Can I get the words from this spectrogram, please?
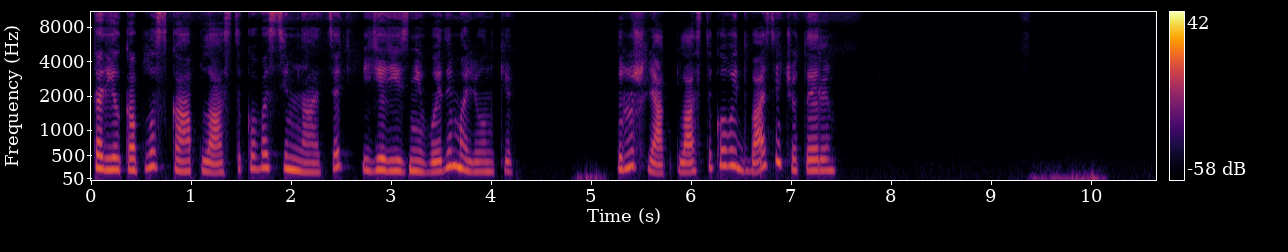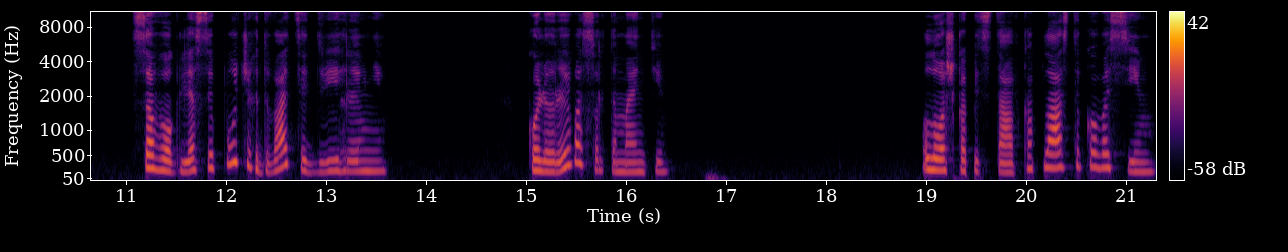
Тарілка плоска пластикова 17. Є різні види малюнків. Друшляк пластиковий 24. Савок для сипучих 22 гривні. Кольори в асортименті. Ложка підставка пластикова 7.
